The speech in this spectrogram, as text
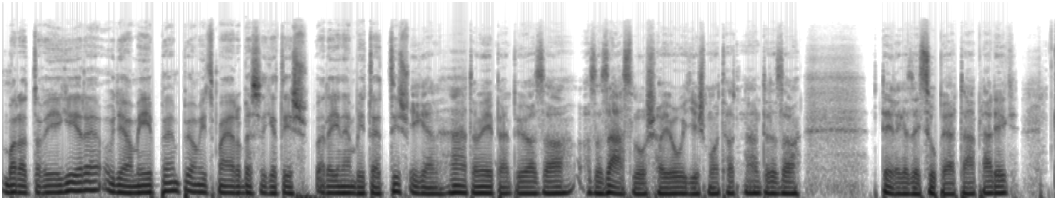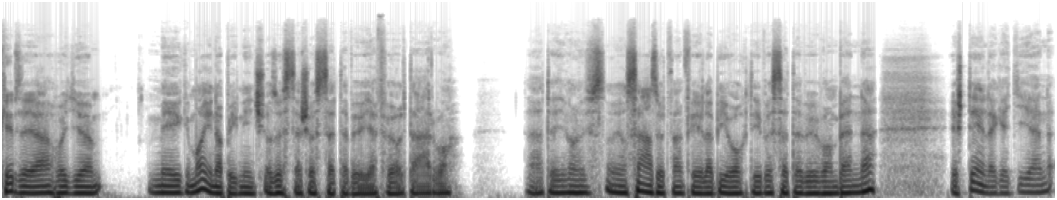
maradt a végére, ugye a mélypempő, amit már a beszélgetés elején említett is. Igen, hát a mélypempő az a, az a zászlós hajó, így is mondhatnám, tehát ez a tényleg ez egy szuper táplálék. Képzelj el, hogy még mai napig nincs az összes összetevője föltárva. Tehát egy olyan 150 féle bioaktív összetevő van benne, és tényleg egy ilyen,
